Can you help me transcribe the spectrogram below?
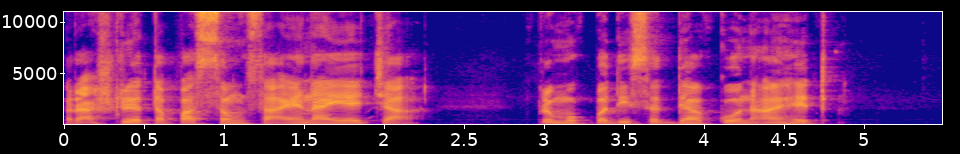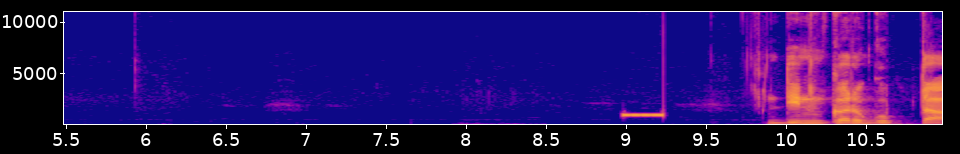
राष्ट्रीय तपास संस्था एन आय एच्या प्रमुखपदी सध्या कोण आहेत? दिनकर गुप्ता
